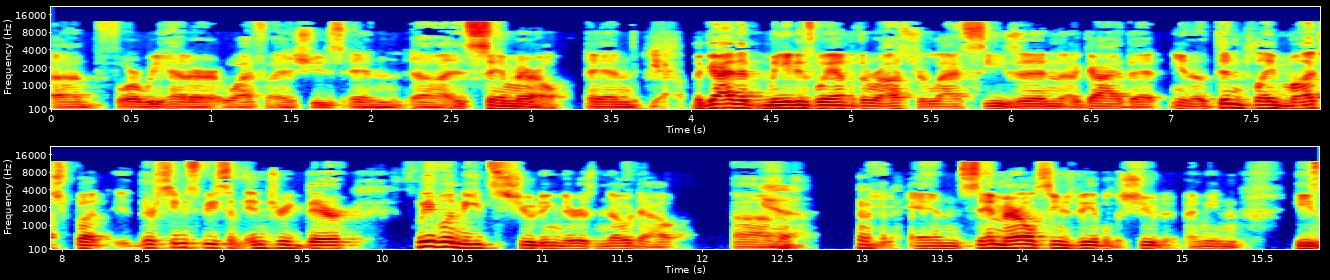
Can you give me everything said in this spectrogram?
uh, before we had our Wi-Fi issues, and uh, it's Sam Merrill, and yeah. a guy that made his way onto the roster last season, a guy that you know didn't play much, but there seems to be some intrigue there. Cleveland needs shooting, there is no doubt. Um, yeah and Sam Merrill seems to be able to shoot it. I mean, he's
